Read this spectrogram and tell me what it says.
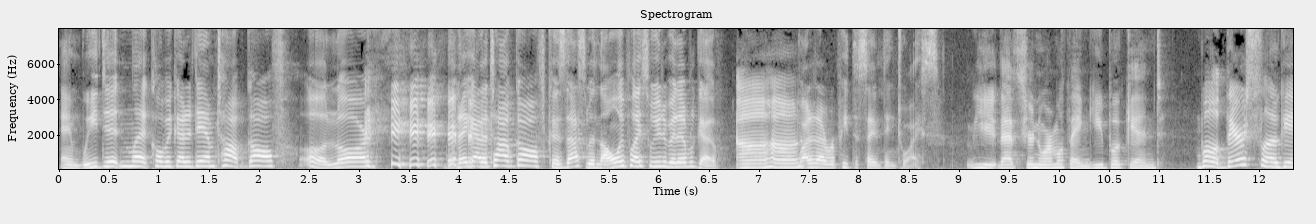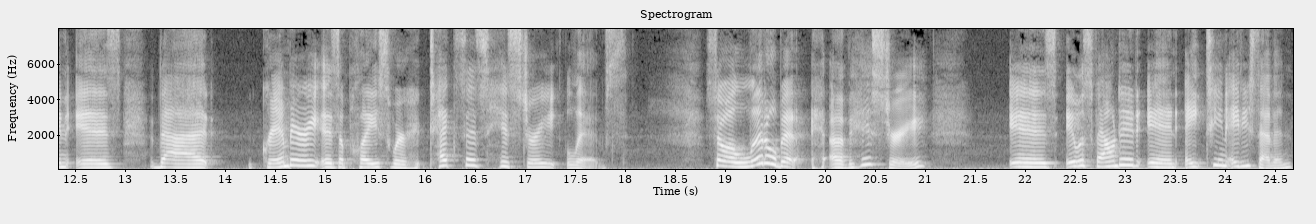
and we didn't let Colby go to damn Top Golf, oh Lord. but they got a Top Golf because that's been the only place we'd have been able to go. Uh huh. Why did I repeat the same thing twice? You that's your normal thing. You bookend. Well, their slogan is that Granbury is a place where Texas history lives. So, a little bit of history is it was founded in 1887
